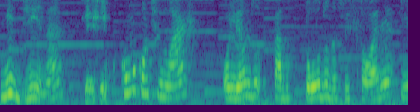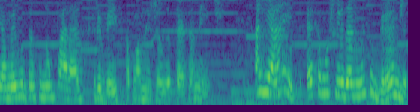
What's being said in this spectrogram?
medir, né? Sim, sim. Como continuar olhando para o todo da sua história e ao mesmo tempo não parar de escrever e ficar planejando eternamente. Aliás, essa é uma utilidade muito grande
